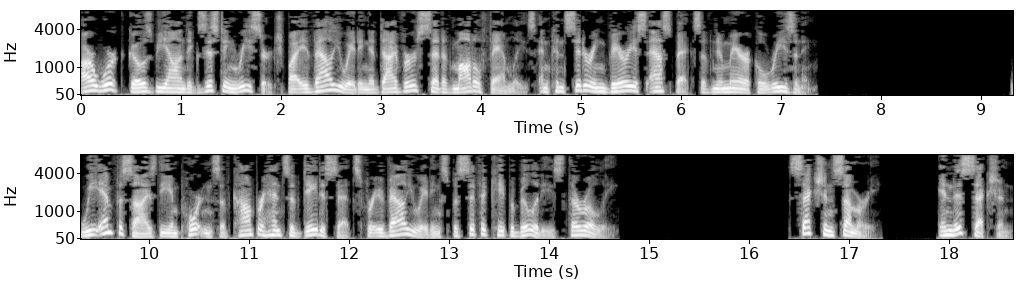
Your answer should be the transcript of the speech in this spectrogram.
our work goes beyond existing research by evaluating a diverse set of model families and considering various aspects of numerical reasoning. We emphasize the importance of comprehensive datasets for evaluating specific capabilities thoroughly. Section Summary In this section,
